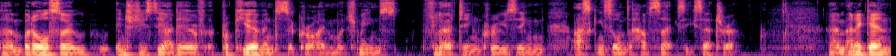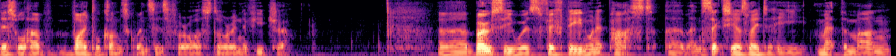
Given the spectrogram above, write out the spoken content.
um, but also introduced the idea of procurement as a crime, which means flirting, cruising, asking someone to have sex, etc. Um, and again, this will have vital consequences for our story in the future. Uh, Bosie was 15 when it passed, um, and six years later he met the man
